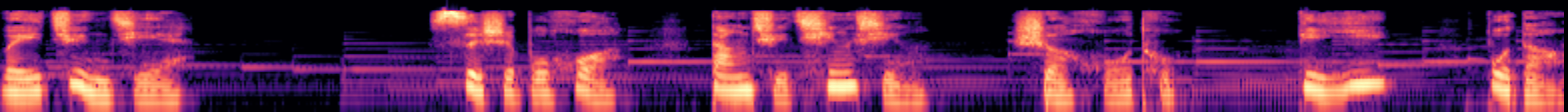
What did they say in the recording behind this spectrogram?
为俊杰。四十不惑，当取清醒，舍糊涂。第一，不等，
